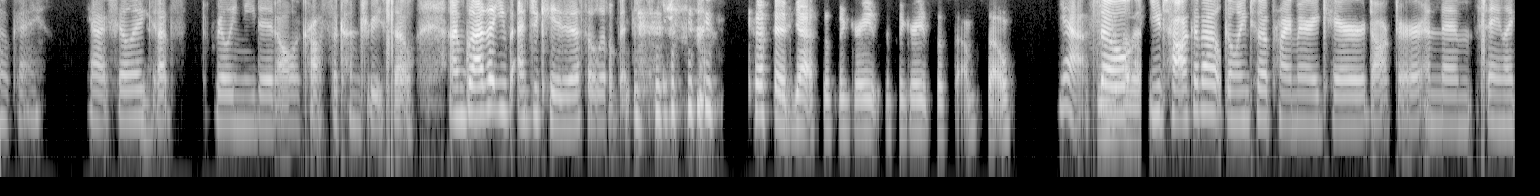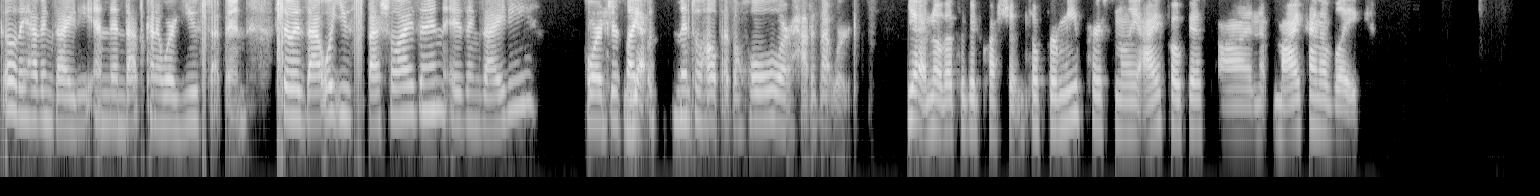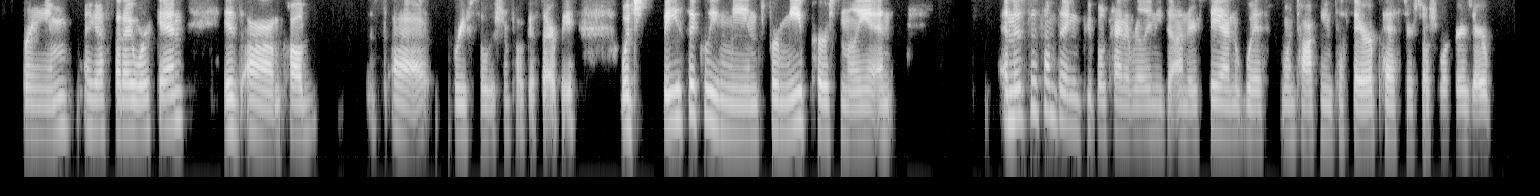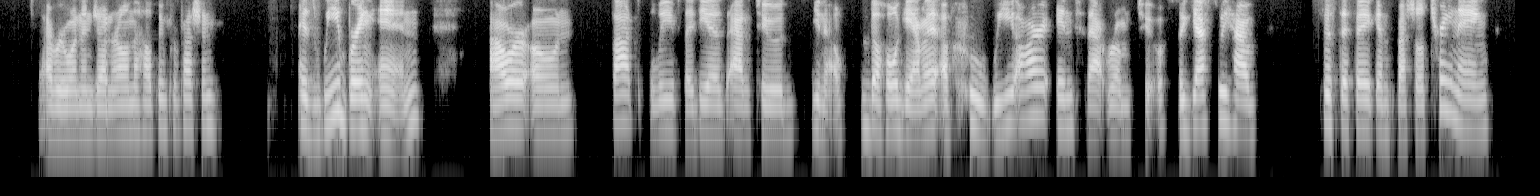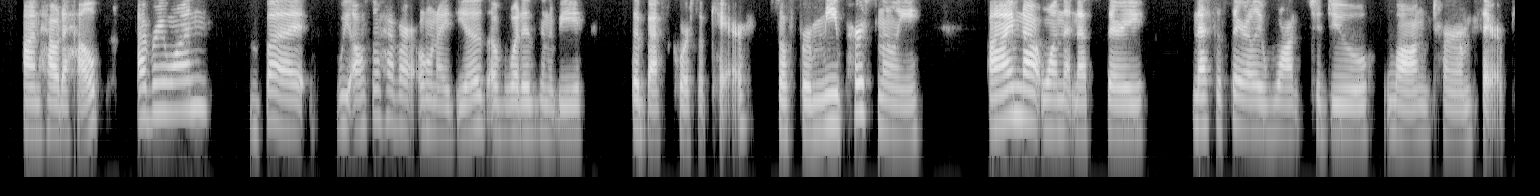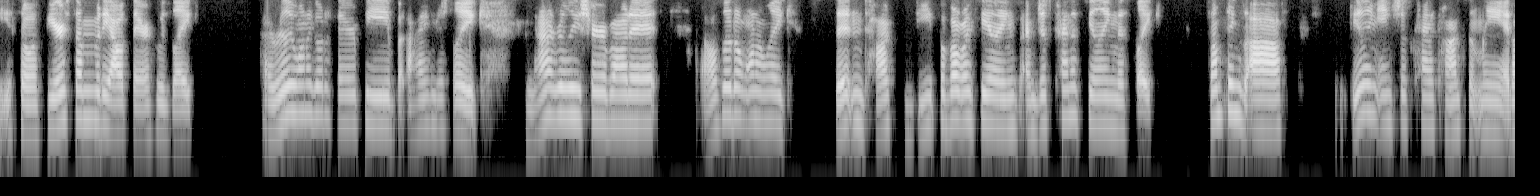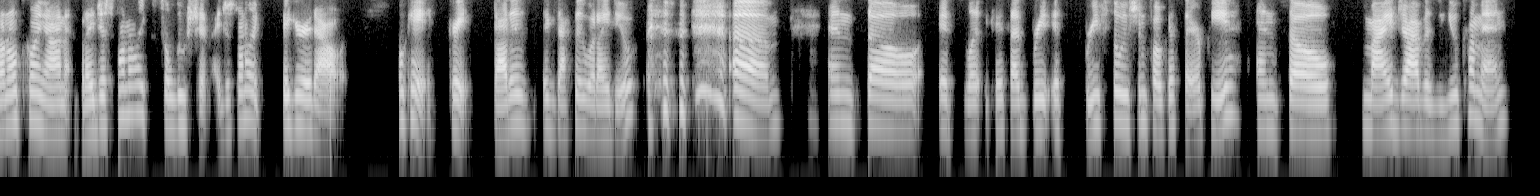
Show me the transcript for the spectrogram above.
Okay. Yeah, I feel like yeah. that's really needed all across the country. So I'm glad that you've educated us a little bit. Good. Yes, it's a great it's a great system. So yeah. So you talk about going to a primary care doctor and them saying like, "Oh, they have anxiety," and then that's kind of where you step in. So is that what you specialize in? Is anxiety, or just like yes. mental health as a whole, or how does that work? Yeah, no, that's a good question. So for me personally, I focus on my kind of like frame, I guess that I work in is um called uh brief solution focus therapy, which basically means for me personally and and this is something people kind of really need to understand with when talking to therapists or social workers or everyone in general in the helping profession is we bring in our own thoughts, beliefs, ideas, attitudes, you know, the whole gamut of who we are into that room too. So, yes, we have specific and special training on how to help everyone, but we also have our own ideas of what is going to be the best course of care. So, for me personally, I'm not one that necessarily necessarily wants to do long-term therapy. So if you're somebody out there who's like I really want to go to therapy, but I'm just like not really sure about it. I also don't want to like sit and talk deep about my feelings. I'm just kind of feeling this like something's off, I'm feeling anxious kind of constantly. I don't know what's going on, but I just want to like solution. I just want to like figure it out. Okay, great. That is exactly what I do. um, and so it's like I said, brief, it's brief solution focused therapy. And so my job is you come in,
